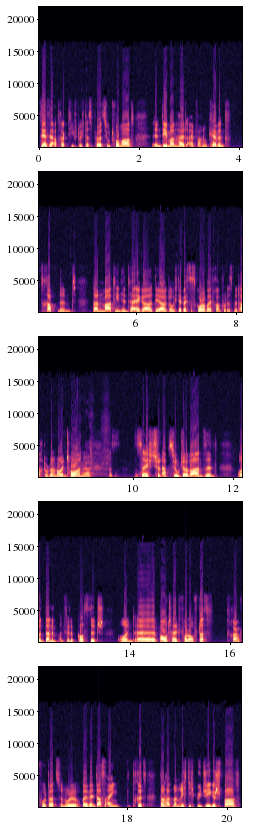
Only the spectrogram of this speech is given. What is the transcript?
sehr, sehr attraktiv durch das Pursuit-Format, in dem man halt einfach einen Kevin Trapp nimmt, dann Martin Hinteregger, der, glaube ich, der beste Scorer bei Frankfurt ist mit acht oder neun Toren. Ja. Das, das, ist echt schon absoluter Wahnsinn. Und dann nimmt man Philipp Kostic und äh, baut halt voll auf das Frankfurter zu null, weil wenn das eintritt, dann hat man richtig Budget gespart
